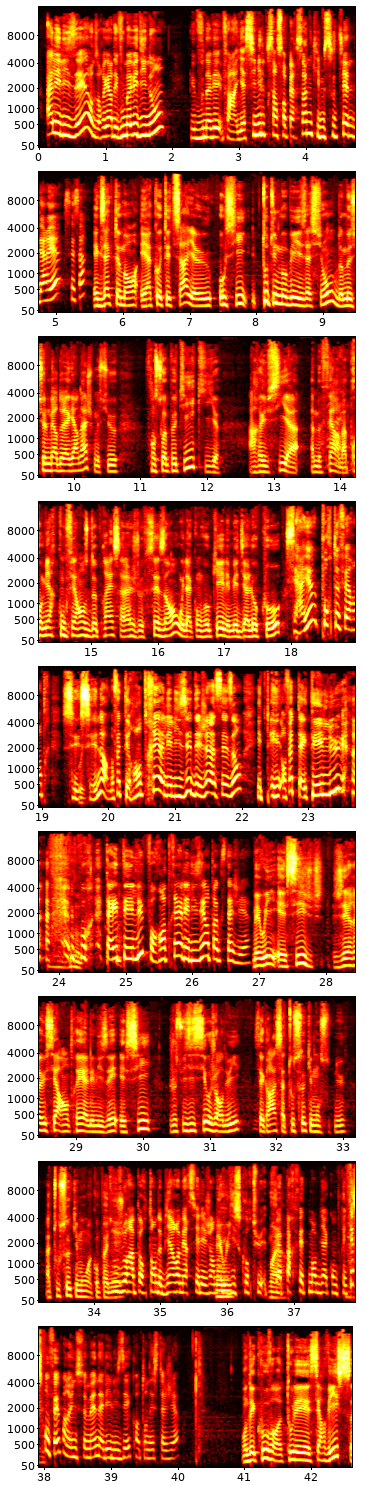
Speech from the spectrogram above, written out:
à l'Élysée en disant regardez, vous m'avez dit non, mais vous n'avez, enfin, il y a 6500 personnes qui me soutiennent derrière, c'est ça? Exactement. Et à côté de ça, il y a eu aussi toute une mobilisation de monsieur le maire de la Garnache, monsieur François Petit, qui a réussi à, à me faire ma première conférence de presse à l'âge de 16 ans, où il a convoqué les médias locaux. Sérieux? Pour te faire rentrer C'est Oui. énorme. En fait, tu es rentré à l'Élysée déjà à 16 ans et, et en fait, tu as été élu pour, été élu pour rentrer à l'Élysée en tant que stagiaire. Mais oui, et si j'ai réussi à rentrer à l'Élysée, et si je suis ici aujourd'hui, c'est grâce à tous ceux qui m'ont soutenu, à tous ceux qui m'ont accompagné. Toujours important de bien remercier les gens dans le oui. discours. Tu, tu Voilà. as parfaitement bien compris. Qu'est-ce qu'on fait pendant une semaine à l'Élysée quand on est stagiaire? On découvre tous les services,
